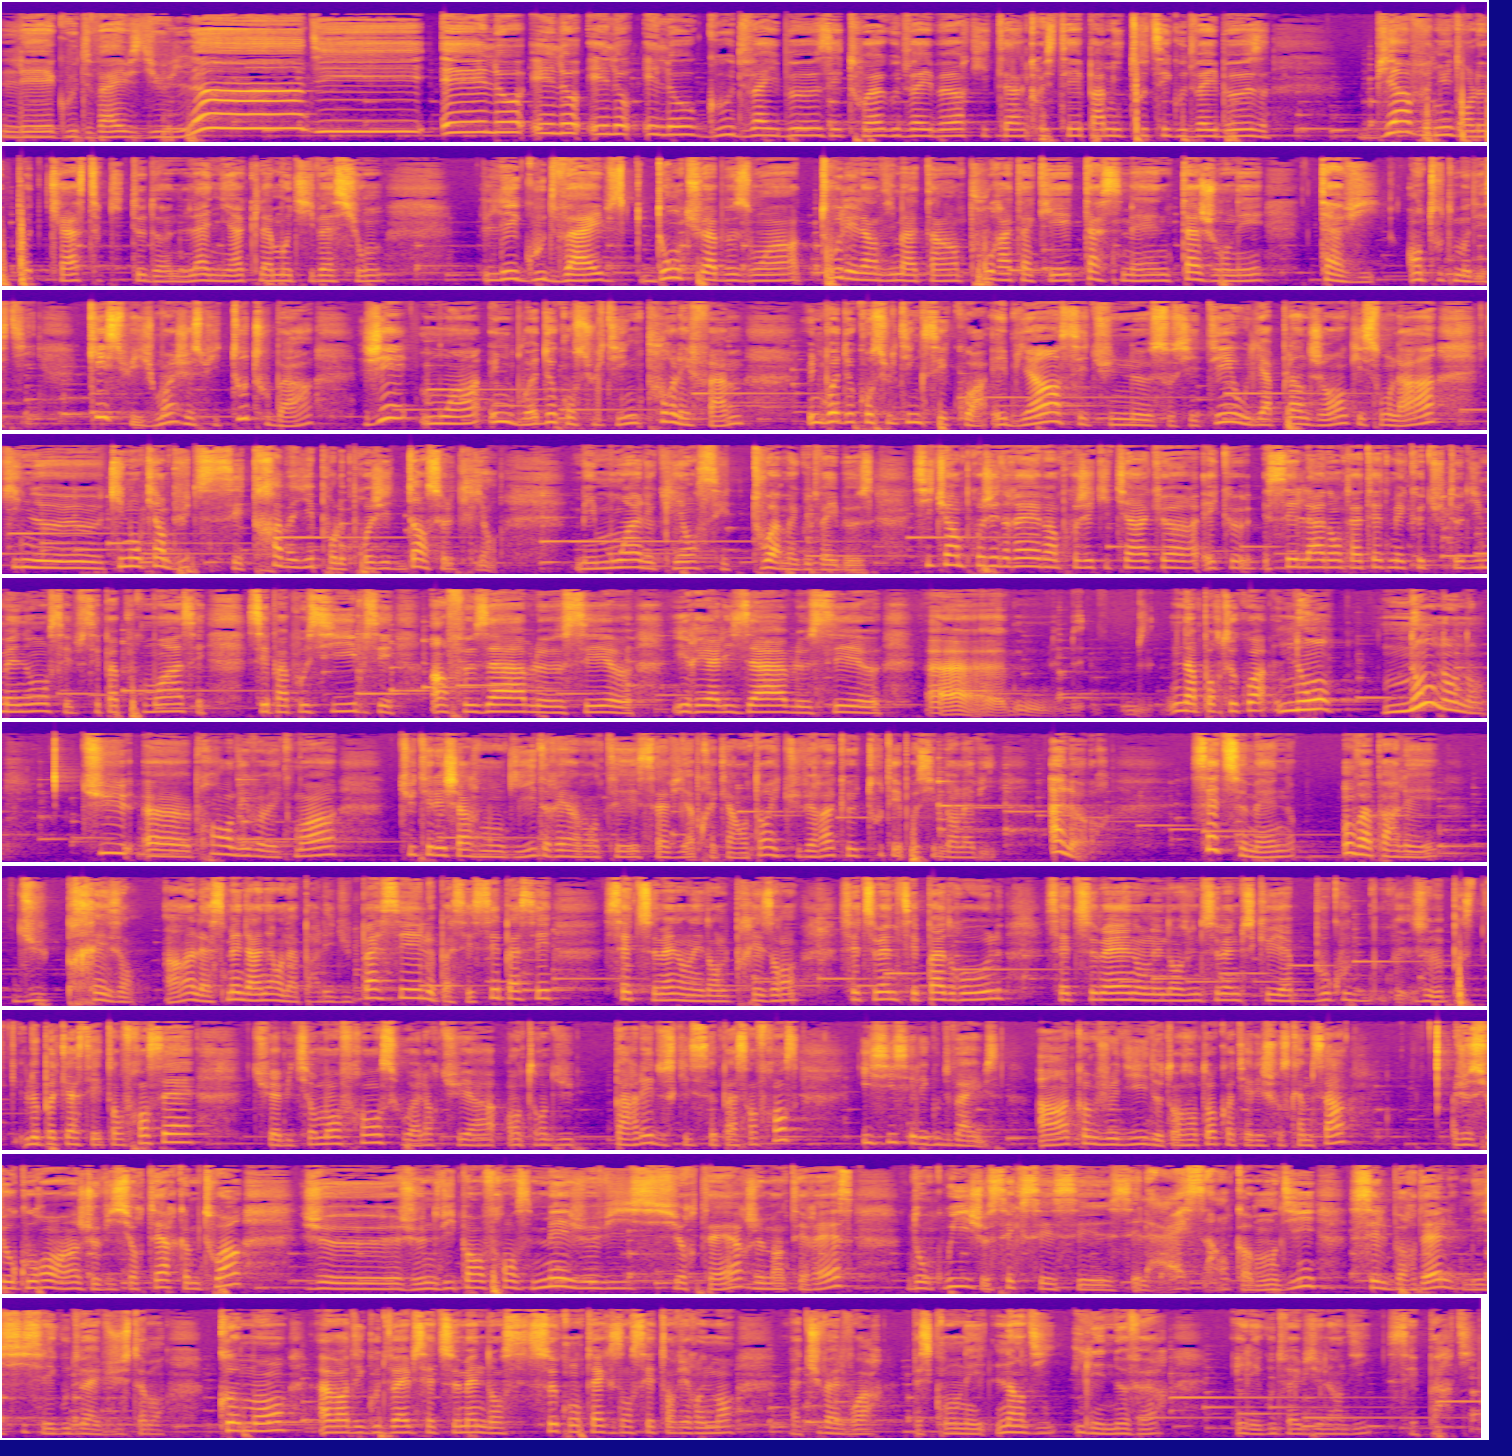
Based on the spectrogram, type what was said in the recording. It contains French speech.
Les good vibes du lundi. Hello, hello, hello, hello, good vibeuse. Et toi, good viber, qui t'es incrusté parmi toutes ces good vibeuses. Bienvenue dans le podcast qui te donne l'agnac, la motivation, les good vibes dont tu as besoin tous les lundis matins pour attaquer ta semaine, ta journée, ta vie en toute modestie. Qui suis-je? Moi, je suis tout tout bas. J'ai, moi, une boîte de consulting pour les femmes. Une boîte de consulting, c'est quoi? Eh bien, c'est une société où il y a plein de gens qui sont là, qui ne, qui n'ont qu'un but, c'est travailler pour le projet d'un seul client. Mais moi, le client, c'est toi, ma good vibeuse. Si tu as un projet de rêve, un projet qui tient à cœur et que c'est là dans ta tête, mais que tu te dis, mais non, c'est, c'est pas pour moi, c'est, c'est pas possible, c'est infaisable, c'est euh, irréalisable, c'est euh, euh, n'importe quoi. Non, non, non, non. Tu euh, prends rendez-vous avec moi, tu télécharges mon guide, réinventer sa vie après 40 ans, et tu verras que tout est possible dans la vie. Alors, cette semaine, on va parler du présent. Hein. La semaine dernière, on a parlé du passé, le passé s'est passé. Cette semaine, on est dans le présent. Cette semaine, c'est pas drôle. Cette semaine, on est dans une semaine puisqu'il y a beaucoup. Le podcast est en français. Tu habites sûrement en France ou alors tu as entendu parler de ce qu'il se passe en France. Ici, c'est les good vibes. Hein. Comme je dis de temps en temps, quand il y a des choses comme ça, je suis au courant, hein, je vis sur Terre comme toi. Je, je, ne vis pas en France, mais je vis sur Terre, je m'intéresse. Donc oui, je sais que c'est, c'est, la S, hein, comme on dit, c'est le bordel, mais ici c'est les good vibes justement. Comment avoir des good vibes cette semaine dans ce contexte, dans cet environnement? Bah, Tu vas le voir, parce qu'on est lundi, il est 9h, et les good vibes du lundi, c'est parti.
